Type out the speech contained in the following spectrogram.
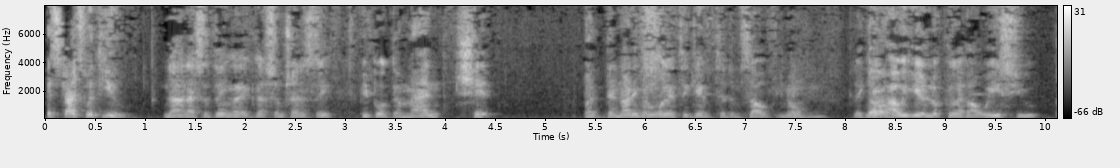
it starts with you. Nah, that's the thing. Like that's what I'm trying to say. People demand shit, but they're not even willing to give to themselves. You know, mm-hmm. Like No. you're out here looking like I waste you.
